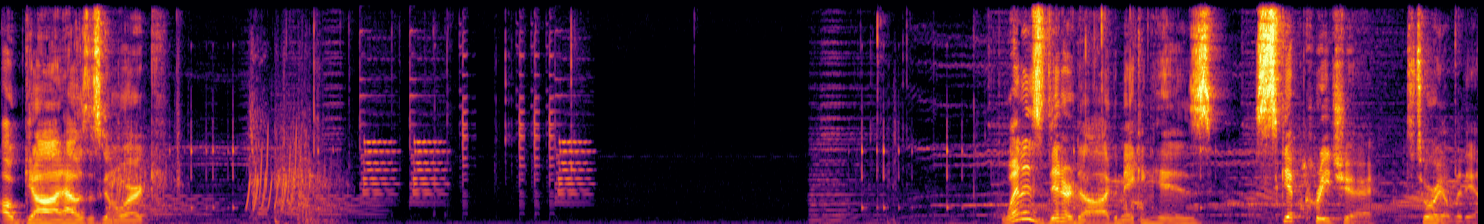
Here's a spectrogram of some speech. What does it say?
Oh god, how is this gonna work? When is Dinner Dog making his skip creature tutorial video?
